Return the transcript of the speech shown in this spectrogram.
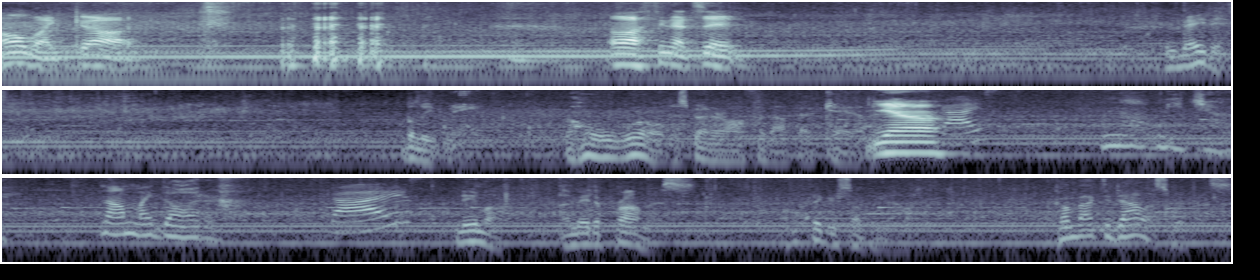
Oh my god. oh, I think that's it. We made it. Believe me, the whole world is better off without that can. Yeah. Guys? Not me, Gerry. Not my daughter. Guys? Nima, I made a promise. I'll figure something out. Come back to Dallas with us.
